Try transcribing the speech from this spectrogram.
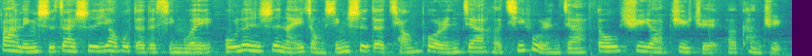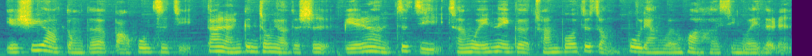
霸凌实在是要不得的行为，无论是哪一种形式的强迫人家和欺负人家，都需要拒绝和抗拒，也需要懂得保护自己。当然，更重要的是，别让自己成为那个传播这种不良文化和行为的人。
